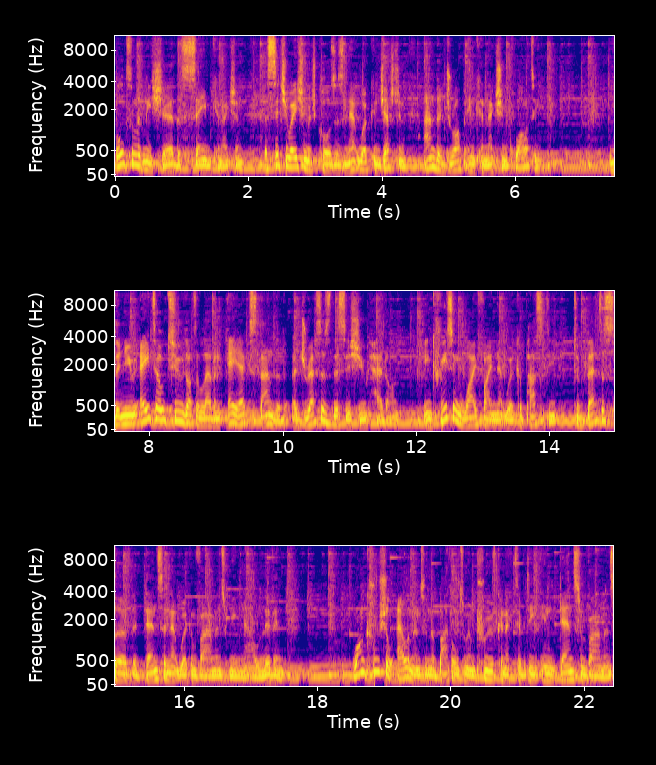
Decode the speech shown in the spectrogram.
ultimately share the same connection, a situation which causes network congestion and a drop in connection quality. The new 802.11ax standard addresses this issue head on, increasing Wi Fi network capacity to better serve the denser network environments we now live in. One crucial element in the battle to improve connectivity in dense environments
